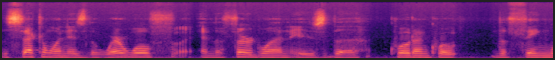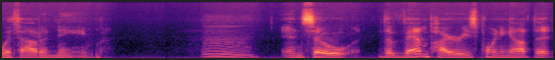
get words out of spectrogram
The second one is the werewolf, and the third one is the quote unquote the thing without a name. And so the vampire, he's pointing out that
